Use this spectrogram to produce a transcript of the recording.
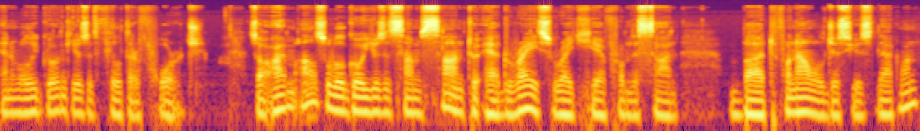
and we're going to use it filter forge so I'm also will go use some sun to add rays right here from the sun but for now we'll just use that one.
